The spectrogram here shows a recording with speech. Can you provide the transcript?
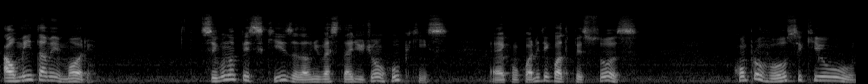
aumenta a memória. Segundo a pesquisa da Universidade John Hopkins, é, com 44 pessoas, comprovou-se que o,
